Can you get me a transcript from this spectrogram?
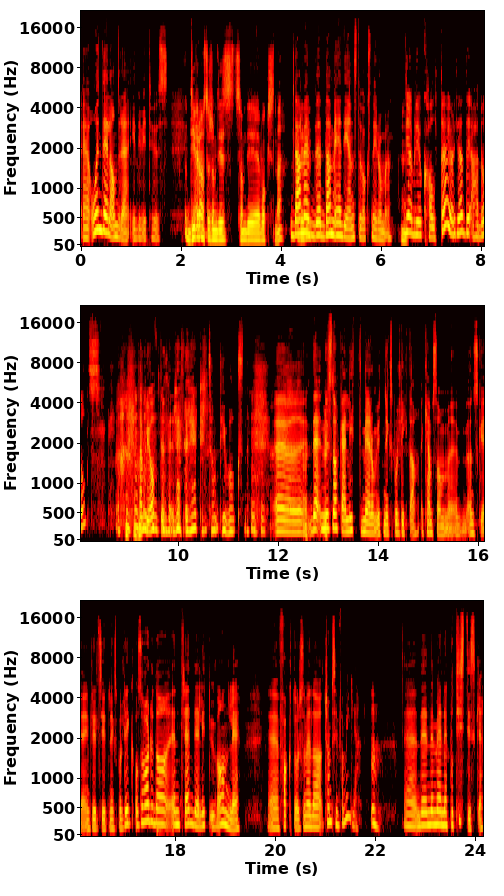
eh, og en del andre i Det hvite hus. De framstår som, som, de voksne? De er, de, de er, de eneste voksne i rommet. Mm. De blir jo kalt det, gjør de ikke det? The adults. De blir ofte referert til som de voksne. Nå snakker jeg litt mer om utenrikspolitikk, da. Hvem som ønsker innflytelse i utenrikspolitikk. Og så har du da en tredje, litt uvanlig faktor, som er da Trumps familie. Mm. Det er den mer nepotistiske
